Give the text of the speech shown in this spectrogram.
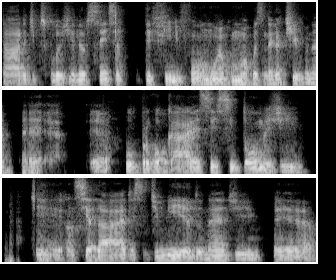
da área de psicologia e neurociência define FOMO é como uma coisa negativa, né? É, é, por provocar esses sintomas de, de ansiedade, de medo, né, de é,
